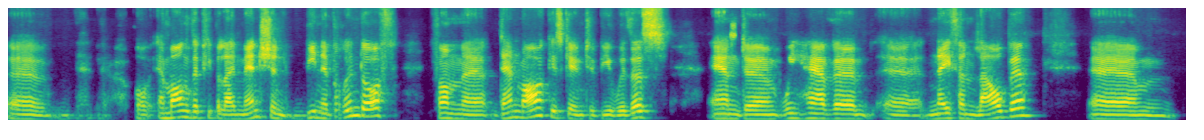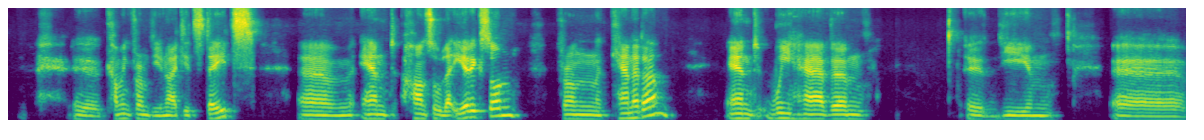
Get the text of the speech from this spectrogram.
um, among the people I mentioned, Bine Bryndorf, from uh, Denmark is going to be with us. And um, we have um, uh, Nathan Laube um, uh, coming from the United States um, and Hans Ola Ericsson from Canada. And we have um, uh, the um, uh,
